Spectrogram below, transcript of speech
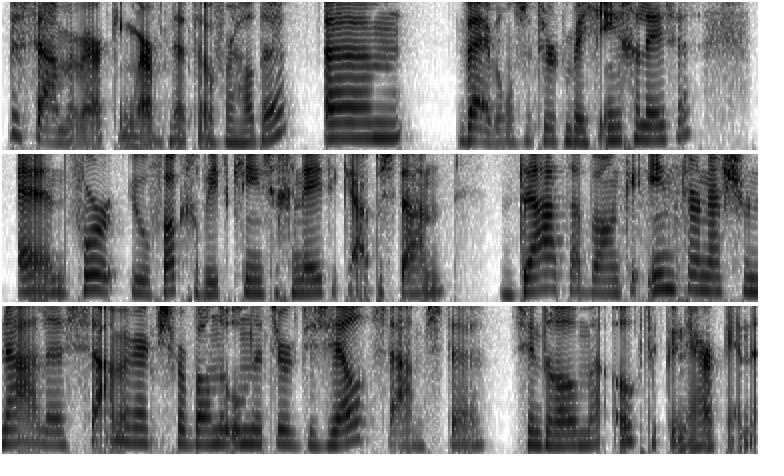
De samenwerking waar we het net over hadden. Ehm, wij hebben ons natuurlijk een beetje ingelezen. En voor uw vakgebied klinische genetica bestaan databanken, internationale samenwerkingsverbanden om natuurlijk de zeldzaamste syndromen ook te kunnen herkennen.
